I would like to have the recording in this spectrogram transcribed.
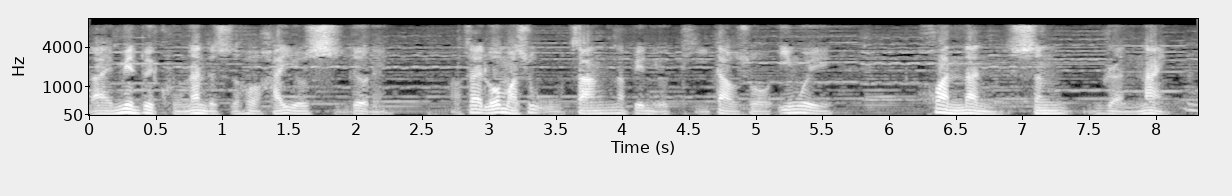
来面对苦难的时候还有喜乐呢？啊在罗马书五章那边有提到说，因为患难生忍耐，嗯，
